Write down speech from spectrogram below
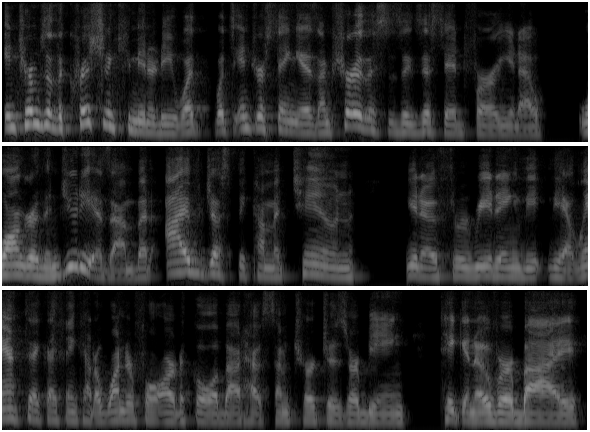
in terms of the Christian community, what what's interesting is I'm sure this has existed for you know longer than Judaism, but I've just become attuned, you know, through reading the the Atlantic. I think had a wonderful article about how some churches are being taken over by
